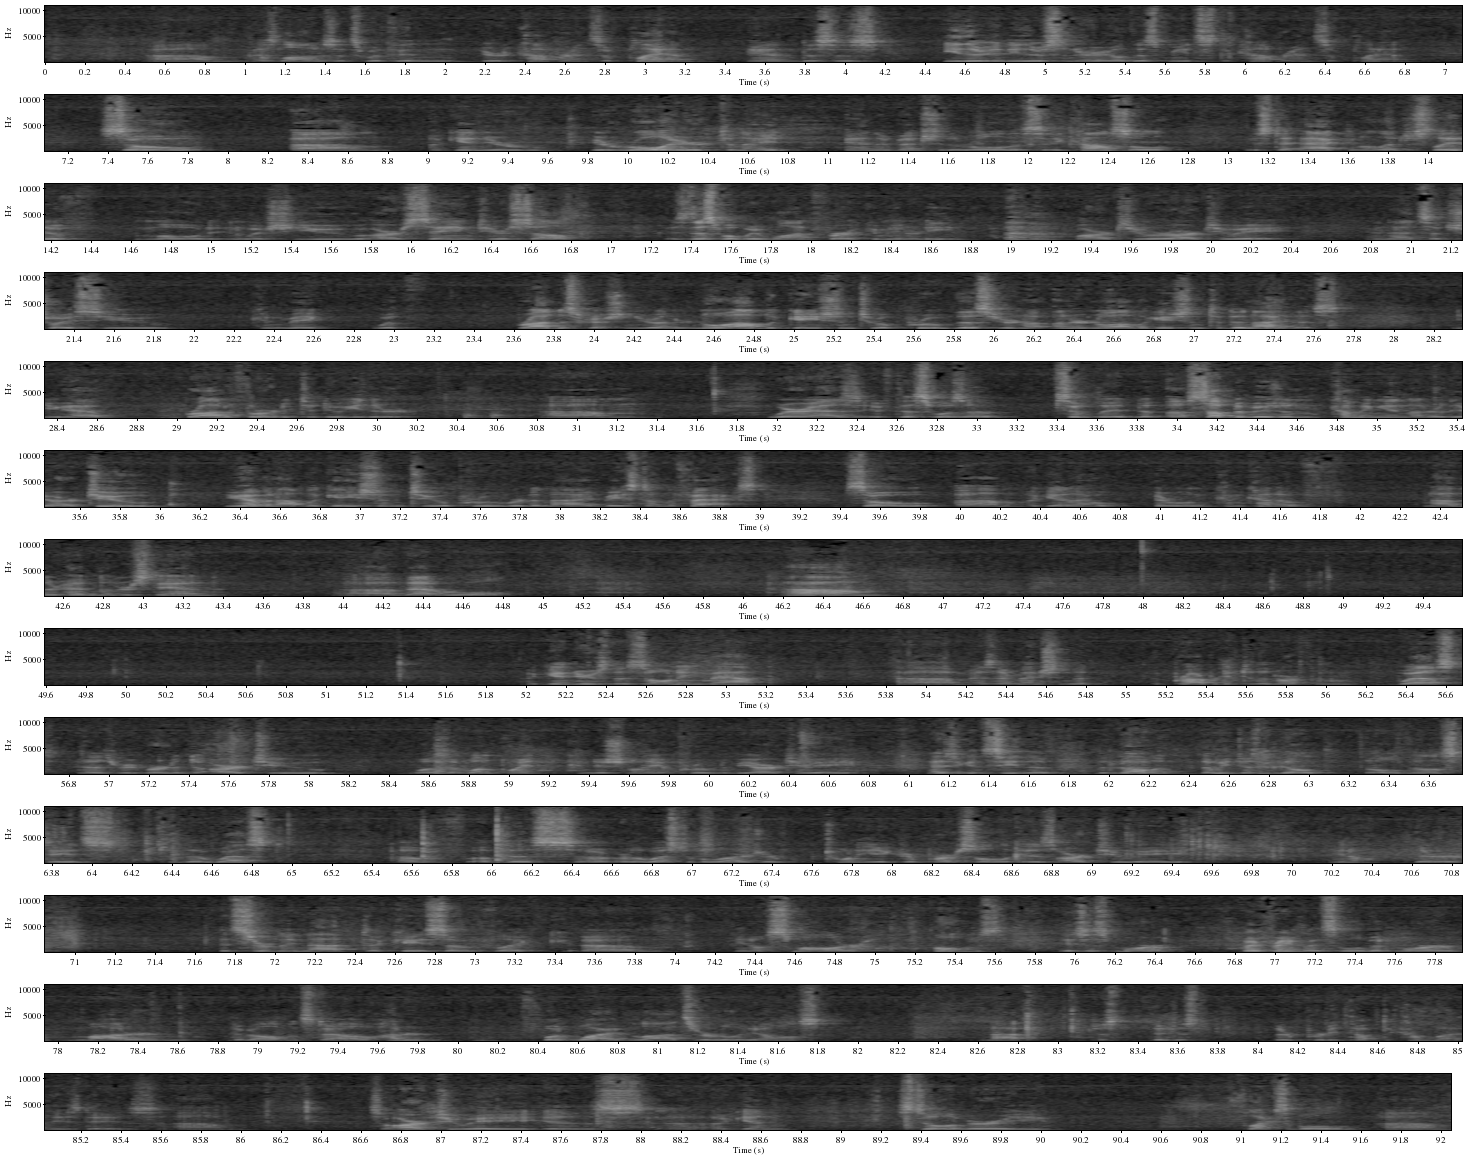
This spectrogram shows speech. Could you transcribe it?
um, as long as it's within your comprehensive plan. And this is either, in either scenario, this meets the comprehensive plan. So, um, again, your, your role here tonight, and eventually the role of the city council, is to act in a legislative mode in which you are saying to yourself, is this what we want for our community, R2 or R2A? And that's a choice you can make with broad discretion. You're under no obligation to approve this, you're not under no obligation to deny this. You have broad authority to do either. Um, Whereas if this was a, simply a a subdivision coming in under the R2, you have an obligation to approve or deny based on the facts. So, um, again, I hope everyone can kind of nod their head and understand, uh, that role. Um, Again, here's the zoning map. Um, as I mentioned, the, the property to the north and west has reverted to R two, was at one point conditionally approved to be R two A. As you can see, the, the development that we just built, the Old Mill Estates to the west of, of this, uh, or the west of the larger twenty acre parcel is R two A. You know, there, it's certainly not a case of like, um, you know, smaller homes. It's just more, quite frankly, it's a little bit more modern development style, hundred foot wide lots are really almost not, just, they're just, they're pretty tough to come by these days. Um, So R two A is, uh, again, still a very flexible, um,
